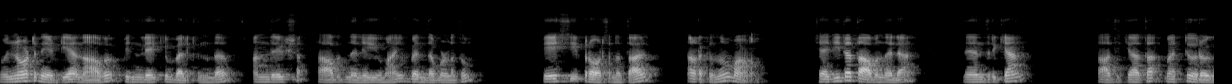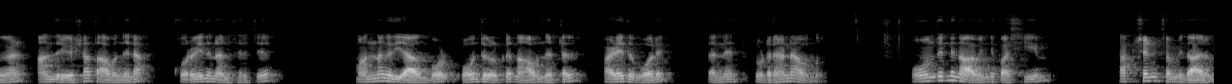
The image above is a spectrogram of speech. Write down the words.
മുന്നോട്ട് നീട്ടിയ നാവ് പിന്നിലേക്ക് വലിക്കുന്നത് അന്തരീക്ഷ താപനിലയുമായി ബന്ധമുള്ളതും പേശി പ്രവർത്തനത്താൽ നടക്കുന്നതുമാണ്. ശരീര താപനില നിയന്ത്രിക്കാൻ സാധിക്കാത്ത മറ്റു രോഗങ്ങൾ അന്തരീക്ഷ താപനില കുറയുന്നതിനനുസരിച്ച് മന്ദഗതിയാകുമ്പോൾ ഓന്തുകൾക്ക് നാവ് നീട്ടൽ പഴയതുപോലെ തന്നെ തുടരാനാവുന്നു. ഓന്തിന്റെ നാവിന്റെ പശിയും സക്ഷൻ സംവിധാനം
